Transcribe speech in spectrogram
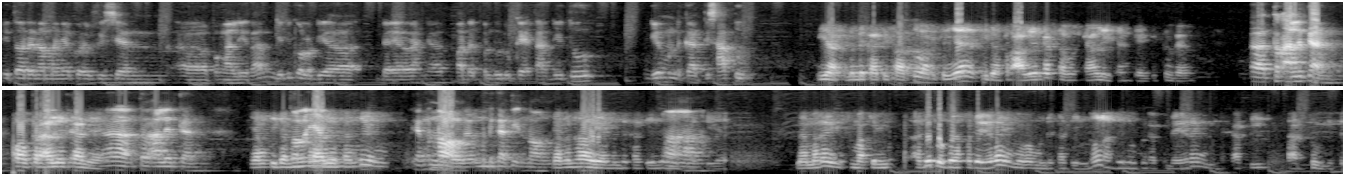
itu ada namanya koefisien uh, pengaliran. Jadi kalau dia daerahnya padat penduduk kayak tadi itu dia mendekati satu. Iya, mendekati satu uh, artinya tidak teralirkan sama sekali kan kayak gitu kan. Uh, teralirkan. Oh, teralirkan ya. Uh, teralirkan. Yang tidak kalau teralirkan itu yang yang nol, yang mendekati nol. Yang nol ya, mendekati nol. Uh, ya. Nah, makanya semakin ada beberapa daerah yang memang mendekati nol, ada beberapa daerah yang mendekati satu gitu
